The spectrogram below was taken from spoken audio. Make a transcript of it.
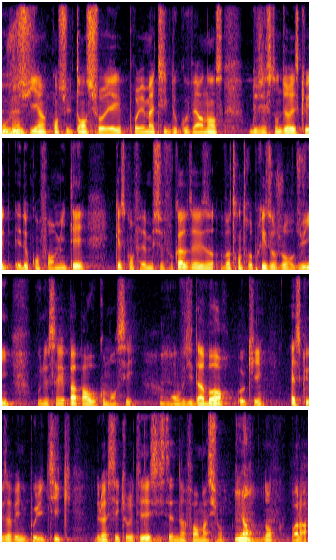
où je mm-hmm. suis un consultant sur les problématiques de gouvernance, de gestion de risque et de conformité, qu'est-ce qu'on fait Monsieur Foucault, vous avez votre entreprise aujourd'hui, vous ne savez pas par où commencer. Mm. On vous dit d'abord, OK, est-ce que vous avez une politique de la sécurité des systèmes d'information? Non. Donc voilà.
